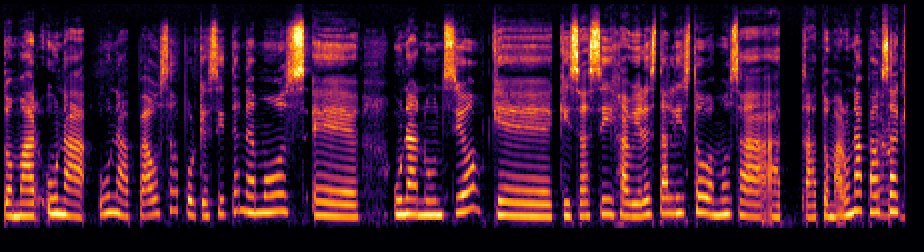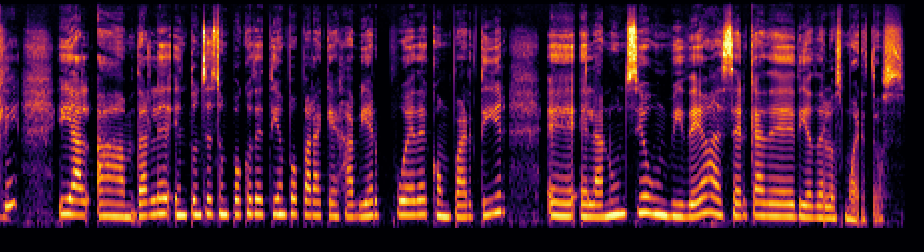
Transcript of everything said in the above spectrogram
tomar una, una pausa? Porque sí tenemos eh, un anuncio que quizás si Javier está listo, vamos a, a- a tomar una pausa Claro aquí y al, a darle entonces un poco de tiempo para que Javier puede compartir eh, el anuncio, un video acerca de Día de los Muertos.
